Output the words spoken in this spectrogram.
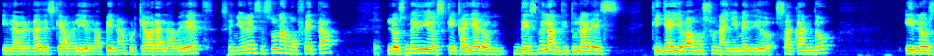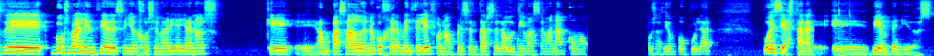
y la verdad es que ha valido la pena porque ahora la vedette, señores, es una mofeta. Los medios que callaron desvelan titulares que ya llevamos un año y medio sacando y los de Vox Valencia del señor José María Llanos que eh, han pasado de no cogerme el teléfono a presentarse la última semana como acusación popular, pues ya están. Eh, bienvenidos.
